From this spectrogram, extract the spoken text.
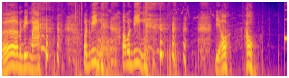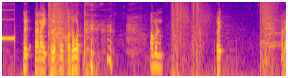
ออ มันวิ่งมา มันวิ่ง เอามันวิ่ง เดี๋ยว เอาเอ้ยอะไร เออเออขอโทษ เอามัน เอ้ย อะไร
